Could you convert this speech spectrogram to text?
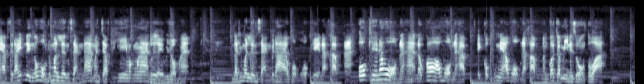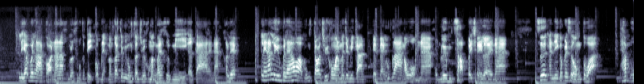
แอบเสียดายนิดนึงครับผมถ้ามันเรืองแสงได้มันจะเท่มากๆเลยผู้ชมฮะ และที่มันเรืองแสงไม่ได้ครับผมโอเคนะครับอะโอเคนะผมนะฮะแล้วก็ครับผมนะครับไอ้กบพวกนี้ครับผมนะครับมันก็จะมีในส่วนของตัวระยะเวลาก่อนหน้านะผมคือปกติกบเนี่ยมันก็จะมีวงจรชีวิตของมันก็คือมีเออการเลยนะเขาเรียกอะไรนะลืมไปแล้วอะวงจรชีวิตของมันมันจะมีการเปลี่ยนแปลงรูปร่างครับผมนะผมลืมสับไปเฉยเลยนะฮะซึ่งอันนี้ก็เป็นส่วนของตัวทับโฮ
